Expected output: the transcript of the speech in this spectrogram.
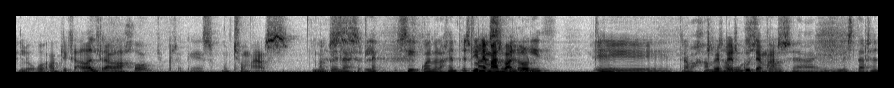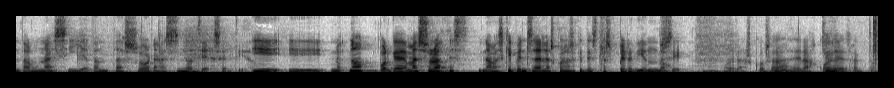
que luego aplicado al trabajo yo creo que es mucho más... Creo que más- las- la- sí, cuando la gente es Tiene más, más valor. feliz, eh, trabajamos Repercute a gusto, más. O sea, el estar sentado en una silla tantas horas. no tiene sentido. Y, y no, no, porque además solo haces nada más que pensar en las cosas que te estás perdiendo. Sí, o de las cosas ¿no? de las Yo- cuales, exacto.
